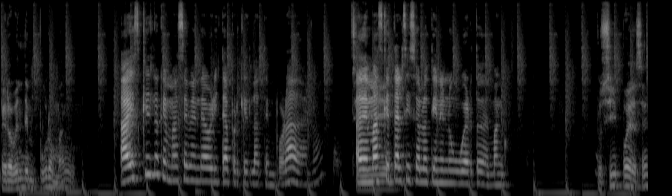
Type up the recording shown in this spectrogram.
pero venden puro mango. Ah, es que es lo que más se vende ahorita porque es la temporada, ¿no? Además, ¿qué tal si solo tienen un huerto de mango? Pues sí, puede ser.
